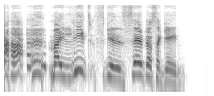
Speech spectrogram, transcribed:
My lead skill saved us again.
